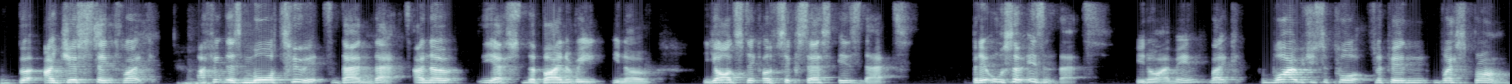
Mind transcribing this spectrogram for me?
But I just think like I think there's more to it than that. I know, yes, the binary, you know, yardstick of success is that, but it also isn't that. You know what I mean? Like, why would you support flipping West Brom?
